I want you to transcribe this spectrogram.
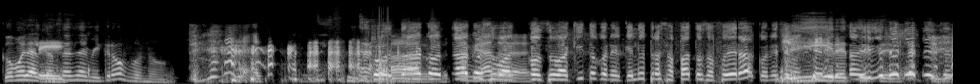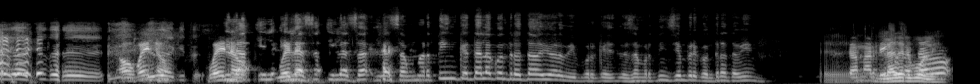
¿Cómo le Sí. alcanzaste el micrófono? Con- estaba con, su, va- con su vaquito con el que lustra zapatos afuera, con ese vaquito Oh, bueno, ese vaquito. ¿Y, bueno, la, y la- y la y la la San Martín qué tal ha contratado Jordi? Porque la San Martín siempre contrata bien. Eh, San Martín La del contratado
